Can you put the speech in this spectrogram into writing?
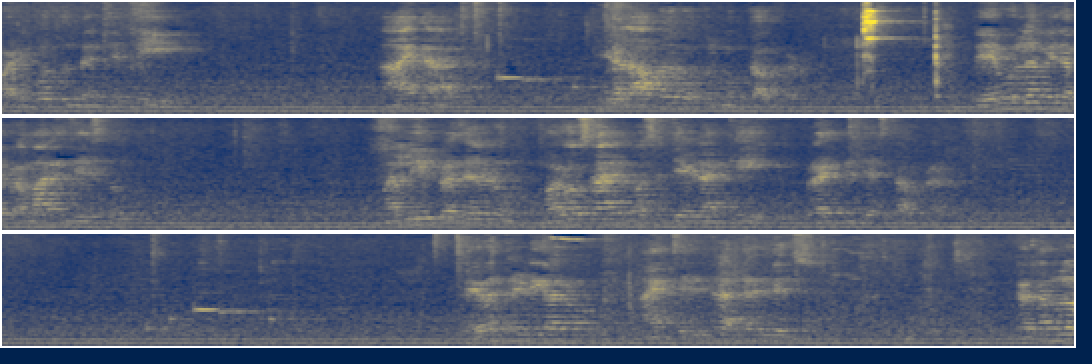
పడిపోతుందని చెప్పి ఆయన ఇవాళ ఆపద మొక్కులు మొక్తా ఉన్నాడు. దేవుళ్ళ మీద ప్రమాణం చేస్తూ మళ్ళీ ప్రజలను మరోసారి మోసం చేయడానికి ప్రయత్నం చేస్తూ ఉన్నాడు. రేవంత్ రెడ్డి గారు ఆయన చరిత్ర అందరికీ తెలుసు. గతంలో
